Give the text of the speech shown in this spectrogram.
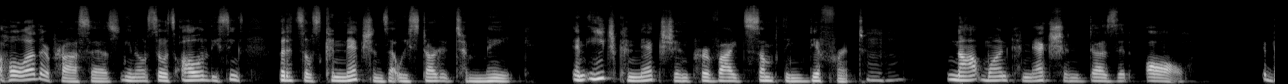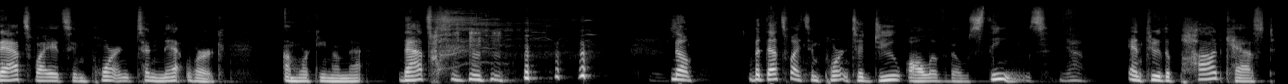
a whole other process, you know. So it's all of these things, but it's those connections that we started to make. And each connection provides something different not one connection does it all. That's why it's important to network. I'm working on that. That's no, but that's why it's important to do all of those things. yeah And through the podcast,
